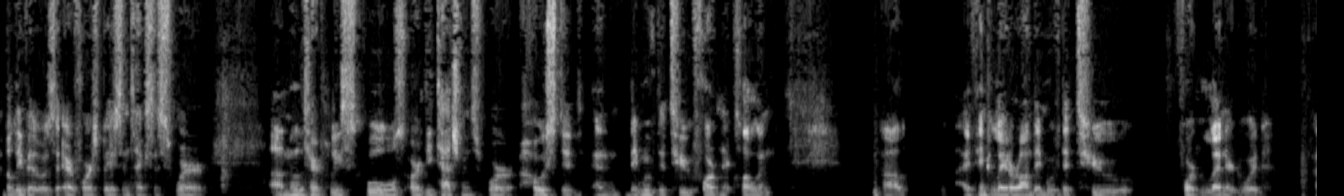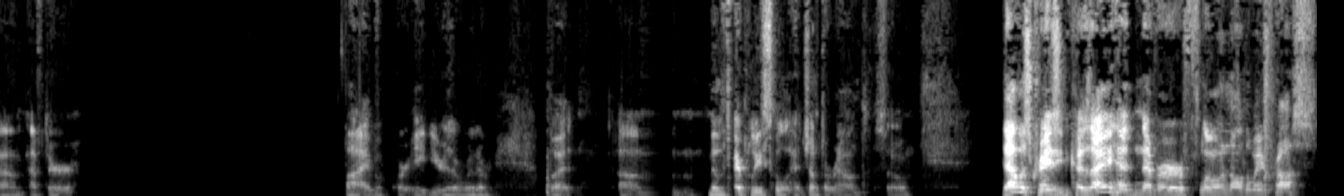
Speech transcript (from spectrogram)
I believe it was the Air Force Base in Texas, where uh, military police schools or detachments were hosted, and they moved it to Fort McClellan. uh, I think later on they moved it to Fort Leonard Wood um, after five or eight years or whatever. But um, military police school had jumped around, so that was crazy because I had never flown all the way across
